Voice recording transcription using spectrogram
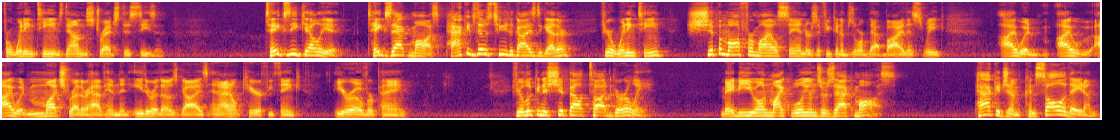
for winning teams down the stretch this season. Take Zeke Elliott, take Zach Moss, package those two guys together. If you're a winning team, Ship him off for Miles Sanders if you can absorb that buy this week. I would I I would much rather have him than either of those guys, and I don't care if you think you're overpaying. If you're looking to ship out Todd Gurley, maybe you own Mike Williams or Zach Moss. Package them, consolidate them,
